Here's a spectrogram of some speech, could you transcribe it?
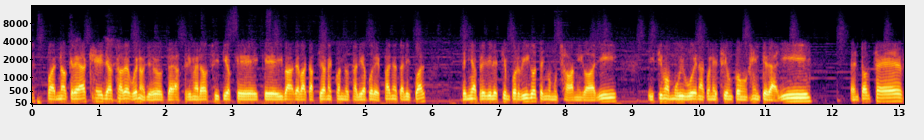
Pues no creas que ya sabes, bueno, yo de los primeros sitios que, que iba de vacaciones cuando salía por España, tal y cual, tenía predilección por Vigo, tengo muchos amigos allí, hicimos muy buena conexión con gente de allí. Entonces,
